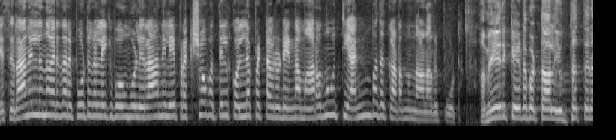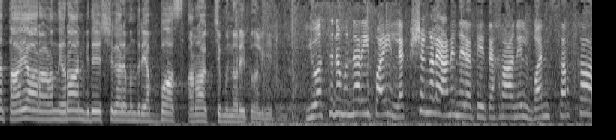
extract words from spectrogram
യെസ് ഇറാനിൽ നിന്ന് വരുന്ന റിപ്പോർട്ടുകളിലേക്ക് പോകുമ്പോൾ ഇറാനിലെ പ്രക്ഷോഭത്തിൽ കൊല്ലപ്പെട്ടവരുടെ എണ്ണം അറുന്നൂറ്റി അൻപത് കടന്നെന്നാണ് റിപ്പോർട്ട്. അമേരിക്ക ഇടപെട്ടാൽ യുദ്ധത്തിന് തയ്യാറാണെന്ന് ഇറാൻ വിദേശകാര്യമന്ത്രി അബ്ബാസ് അറാഖ്ചി മുന്നറിയിപ്പ് നൽകിയിട്ടുണ്ട്. യു എസിന് മുന്നറിയിപ്പായി ലക്ഷങ്ങളെ അണിനിരത്തി തെഹ്റാനിൽ വൻ സർക്കാർ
